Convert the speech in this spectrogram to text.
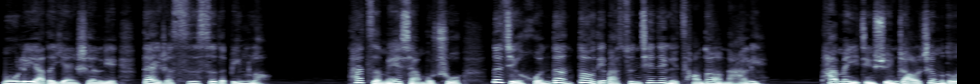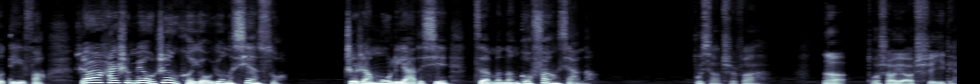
穆丽亚的眼神里带着丝丝的冰冷，她怎么也想不出那几个混蛋到底把孙芊芊给藏到了哪里。他们已经寻找了这么多地方，然而还是没有任何有用的线索，这让穆丽亚的心怎么能够放下呢？不想吃饭，那多少也要吃一点。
